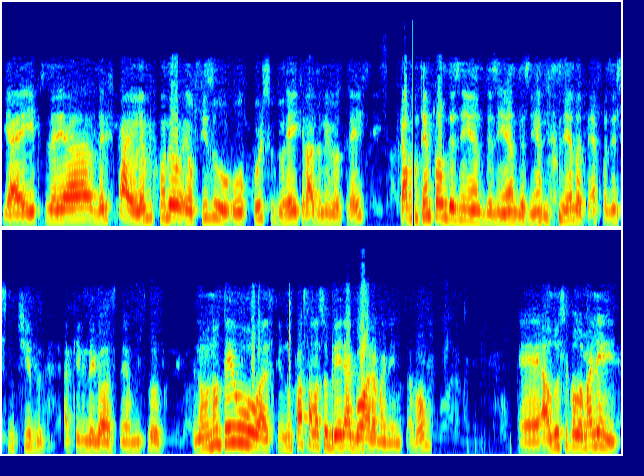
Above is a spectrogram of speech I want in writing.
E aí precisaria verificar. Eu lembro que quando eu, eu fiz o, o, curso do Reiki lá do nível 3, ficava um tempão desenhando, desenhando, desenhando, desenhando, até fazer sentido aquele negócio, né? Muito louco. Não, não tenho, assim, não posso falar sobre ele agora, Marlene, tá bom? É, a Lúcia falou, Marlene,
